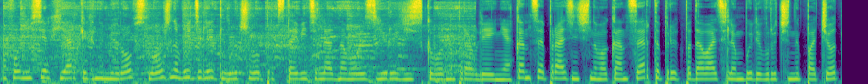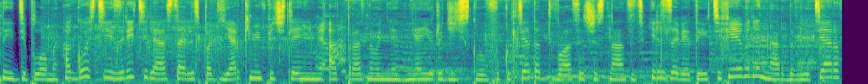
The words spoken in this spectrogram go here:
На фоне всех ярких номеров сложно выделить лучшего представителя одного из юридического направления. В конце праздничного концерта преподавателям были вручены почетные дипломы, а гости и зрители остались под яркими впечатлениями от празднования Дня юридического факультета 2016. Елизавета Евтефеева, Ленар Давлетьяров,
